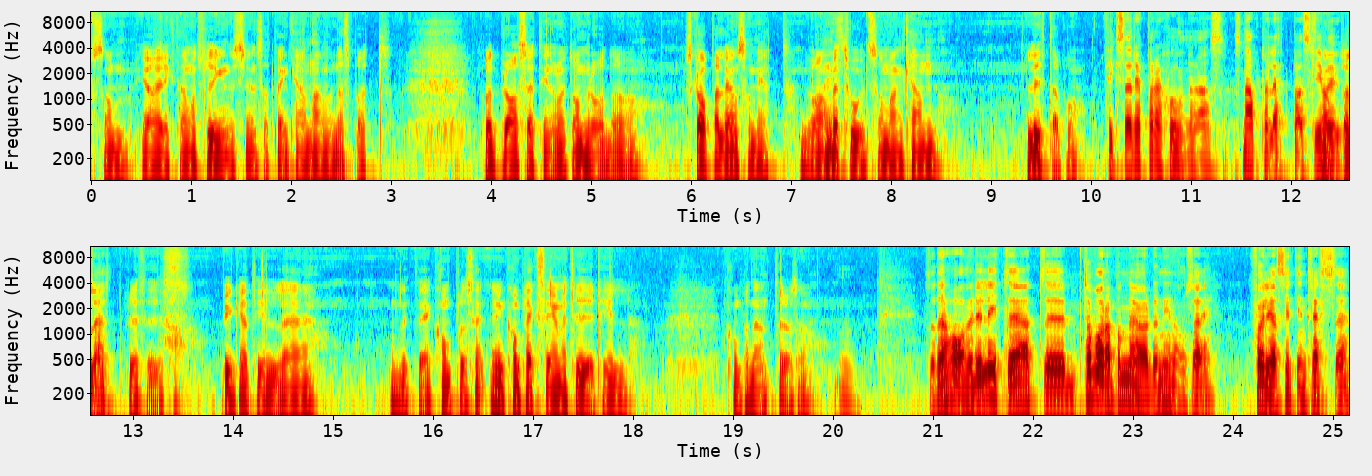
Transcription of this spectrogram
som jag är riktad mot flygindustrin så att den kan användas på ett, på ett bra sätt inom ett område och skapa lönsamhet. Vara en Ja, just. metod som man kan lita på. Fixa reparationerna snabbt och lätt, bara skriva Snabbt ut och dem. lätt, precis. Bygga till eh, lite komplexa- eh, komplexa geometrier till komponenter och så. Mm. Så där har vi det lite, att eh, ta vara på nörden inom sig, följa sitt intresse,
